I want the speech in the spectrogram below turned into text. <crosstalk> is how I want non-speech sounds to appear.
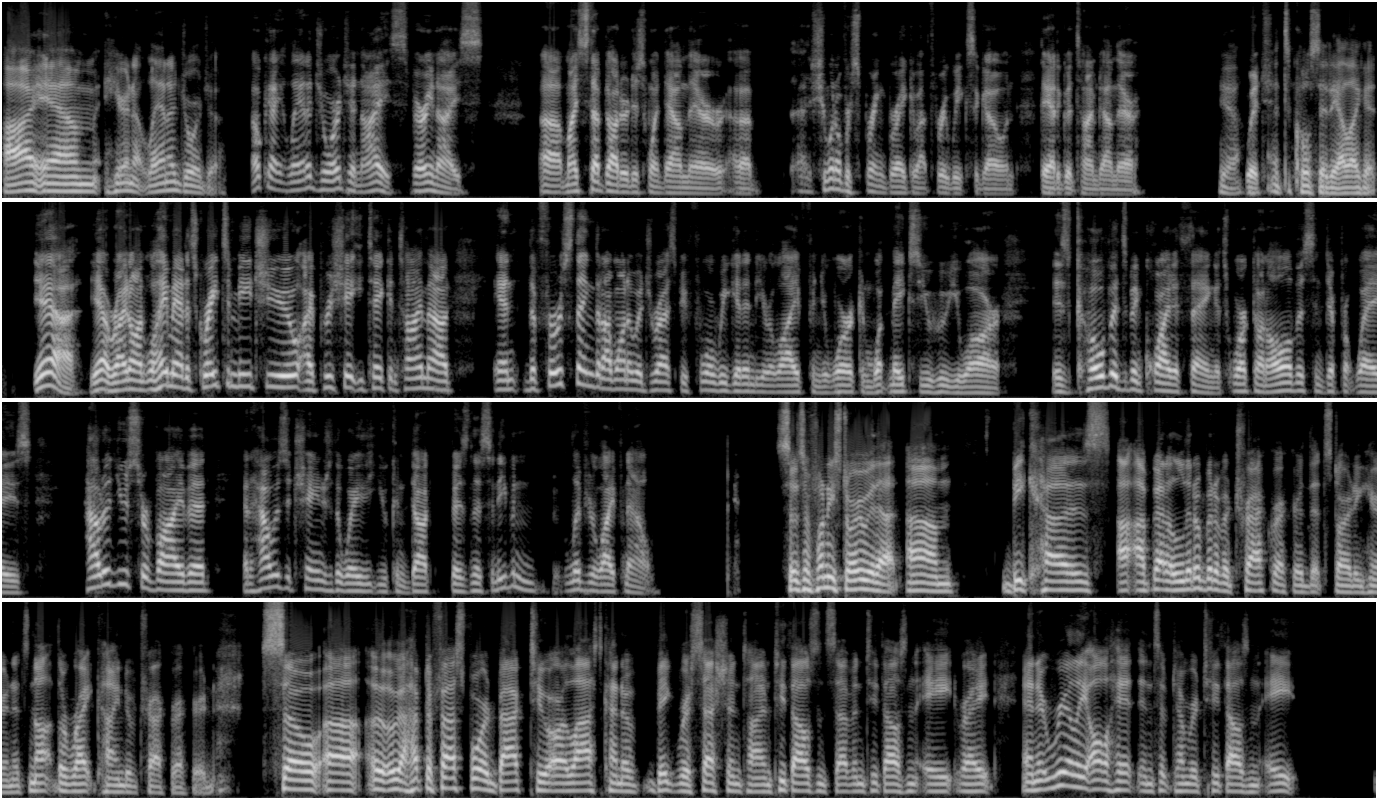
I am here in Atlanta, Georgia. Okay, Atlanta, Georgia. Nice. Very nice. Uh, my stepdaughter just went down there. Uh, she went over spring break about three weeks ago and they had a good time down there. Yeah. Which it's a cool city. I like it. Yeah. Yeah. Right on. Well, hey, man, it's great to meet you. I appreciate you taking time out. And the first thing that I want to address before we get into your life and your work and what makes you who you are is COVID's been quite a thing. It's worked on all of us in different ways. How did you survive it? And how has it changed the way that you conduct business and even live your life now? So it's a funny story with that. Um, because I've got a little bit of a track record that's starting here, and it's not the right kind of track record. So uh, I have to fast forward back to our last kind of big recession time, 2007, 2008, right? And it really all hit in September 2008.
